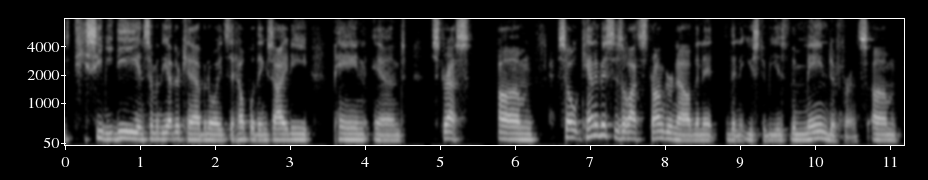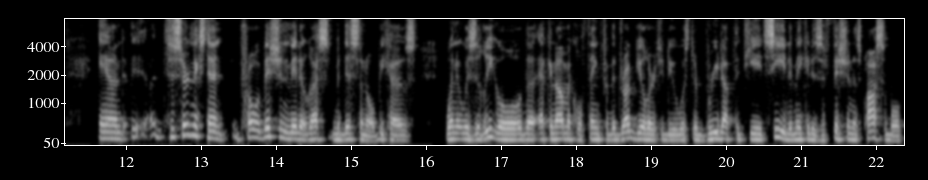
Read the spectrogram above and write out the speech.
CBD and some of the other cannabinoids that help with anxiety, pain, and stress. Um, so cannabis is a lot stronger now than it than it used to be. Is the main difference. Um, and uh, to a certain extent, prohibition made it less medicinal because when it was illegal, the economical thing for the drug dealer to do was to breed up the THC to make it as efficient as possible.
